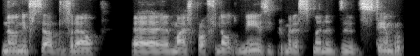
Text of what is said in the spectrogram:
na Universidade de Verão, uh, mais para o final do mês e primeira semana de, de setembro,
